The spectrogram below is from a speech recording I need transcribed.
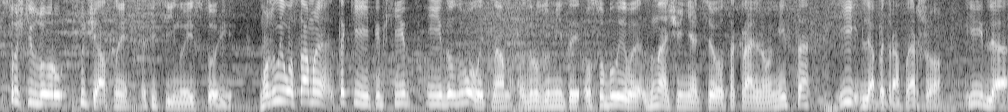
з точки зору сучасної офіційної історії. Можливо, саме такий підхід і дозволить нам зрозуміти особливе значення цього сакрального міста і для Петра І, і для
